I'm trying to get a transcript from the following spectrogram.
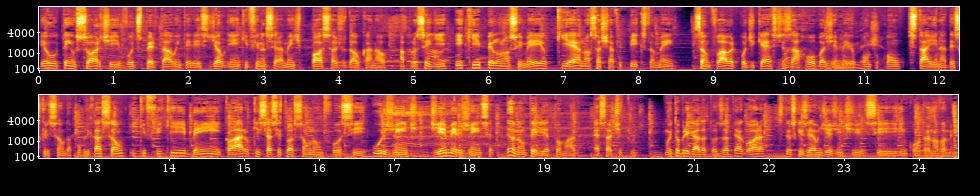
eu tenho sorte e vou despertar o interesse de alguém que financeiramente possa ajudar o canal a prosseguir e que pelo nosso e-mail, que é a nossa chave Pix também, sunflowerpodcasts@gmail.com está aí na descrição da publicação e que fique bem claro que se a situação não fosse urgente, de emergência, eu não teria tomado essa atitude. Muito obrigado a todos até agora. Se Deus quiser, um dia a gente se encontra novamente.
